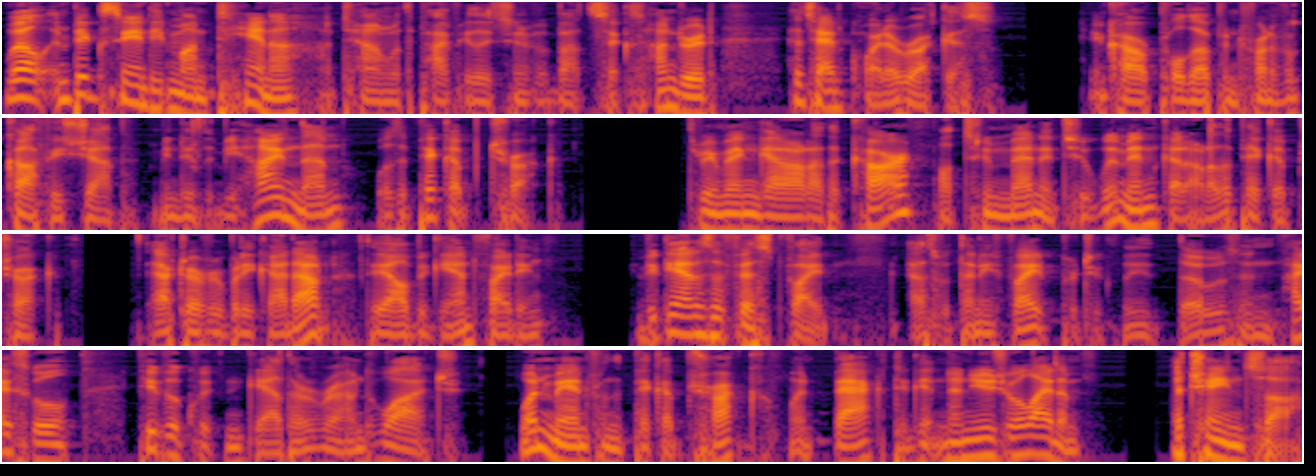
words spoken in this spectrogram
Well, in Big Sandy, Montana, a town with a population of about 600, has had quite a ruckus. A car pulled up in front of a coffee shop. Immediately behind them was a pickup truck. Three men got out of the car, while two men and two women got out of the pickup truck. After everybody got out, they all began fighting. It began as a fist fight. As with any fight, particularly those in high school, people quickly gathered around to watch. One man from the pickup truck went back to get an unusual item a chainsaw.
